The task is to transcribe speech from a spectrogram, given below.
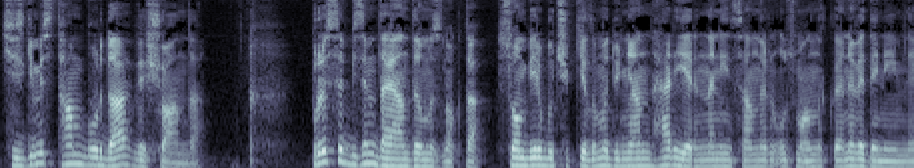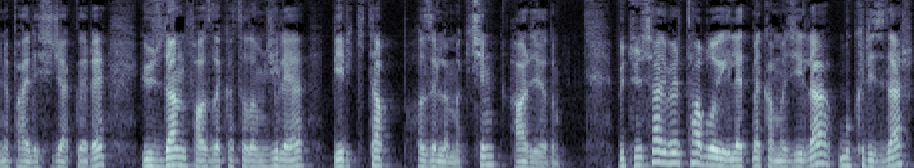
Çizgimiz tam burada ve şu anda. Burası bizim dayandığımız nokta. Son bir buçuk yılımı dünyanın her yerinden insanların uzmanlıklarını ve deneyimlerini paylaşacakları yüzden fazla katılımcı ile bir kitap hazırlamak için harcadım. Bütünsel bir tabloyu iletmek amacıyla bu krizler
